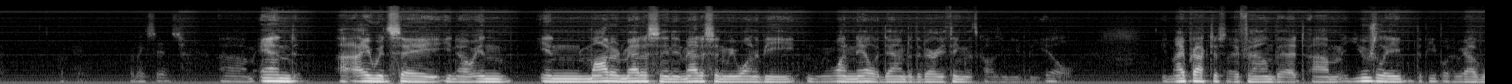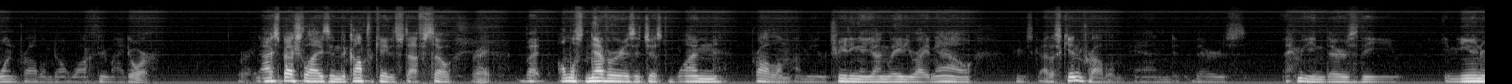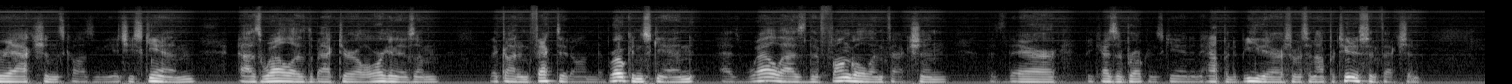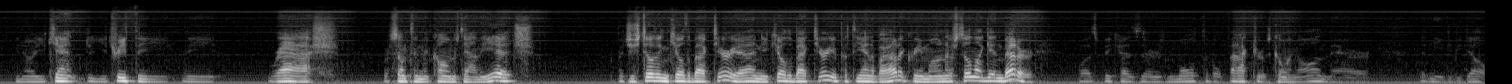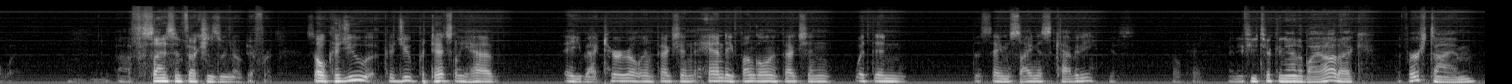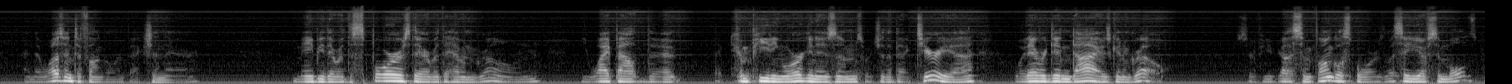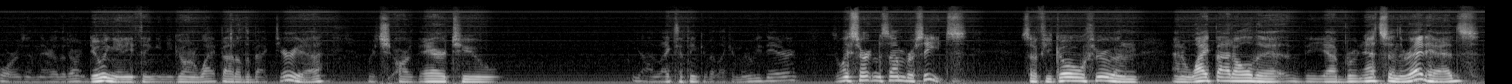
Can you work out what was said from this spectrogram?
That makes sense. Um, and I would say, you know, in in modern medicine, in medicine, we want to be we want to nail it down to the very thing that's causing you to be ill. In my practice, I found that um, usually the people who have one problem don't walk through my door. Right. Now, I specialize in the complicated stuff, so Right. but almost never is it just one problem. I mean, I'm treating a young lady right now who's got a skin problem, and there's, I mean, there's the immune reactions causing the itchy skin, as well as the bacterial organism that got infected on the broken skin, as well as the fungal infection that's there because of broken skin and happened to be there, so it's an opportunist infection. You know, you can't you treat the the rash or something that calms down the itch, but you still didn't kill the bacteria, and you kill the bacteria, put the antibiotic cream on, they're still not getting better. Well, it's because there's multiple factors going on there that need to be dealt with. Uh, sinus infections are no different. So could you could you potentially have a bacterial infection and a fungal infection within the same sinus cavity? Yes. Okay. And if you took an antibiotic the first time and there wasn't a fungal infection there, maybe there were the spores there, but they haven't grown. You wipe out the competing organisms, which are the bacteria. Whatever didn't die is going to grow. If you've got some fungal spores, let's say you have some mold spores in there that aren't doing anything, and you go and wipe out all the bacteria, which are there to I like to think of it like a movie theater. There's only certain number of seats. So if you go through and, and wipe out all the, the uh, brunettes and the redheads,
